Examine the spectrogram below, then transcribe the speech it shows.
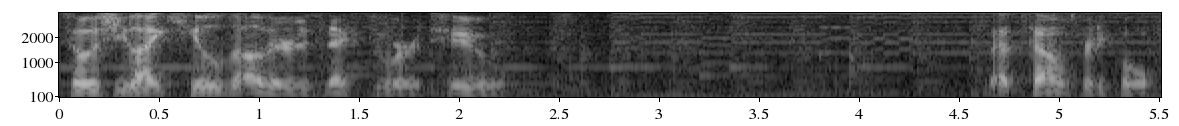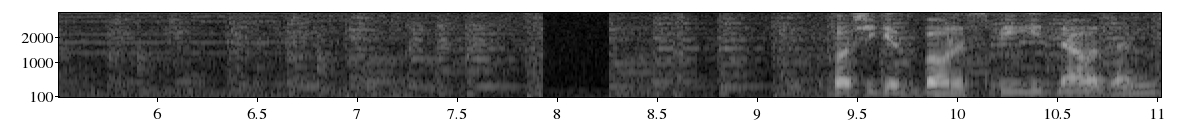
So she like heals others next to her too. That sounds pretty cool. Plus she gets bonus speed now and then.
